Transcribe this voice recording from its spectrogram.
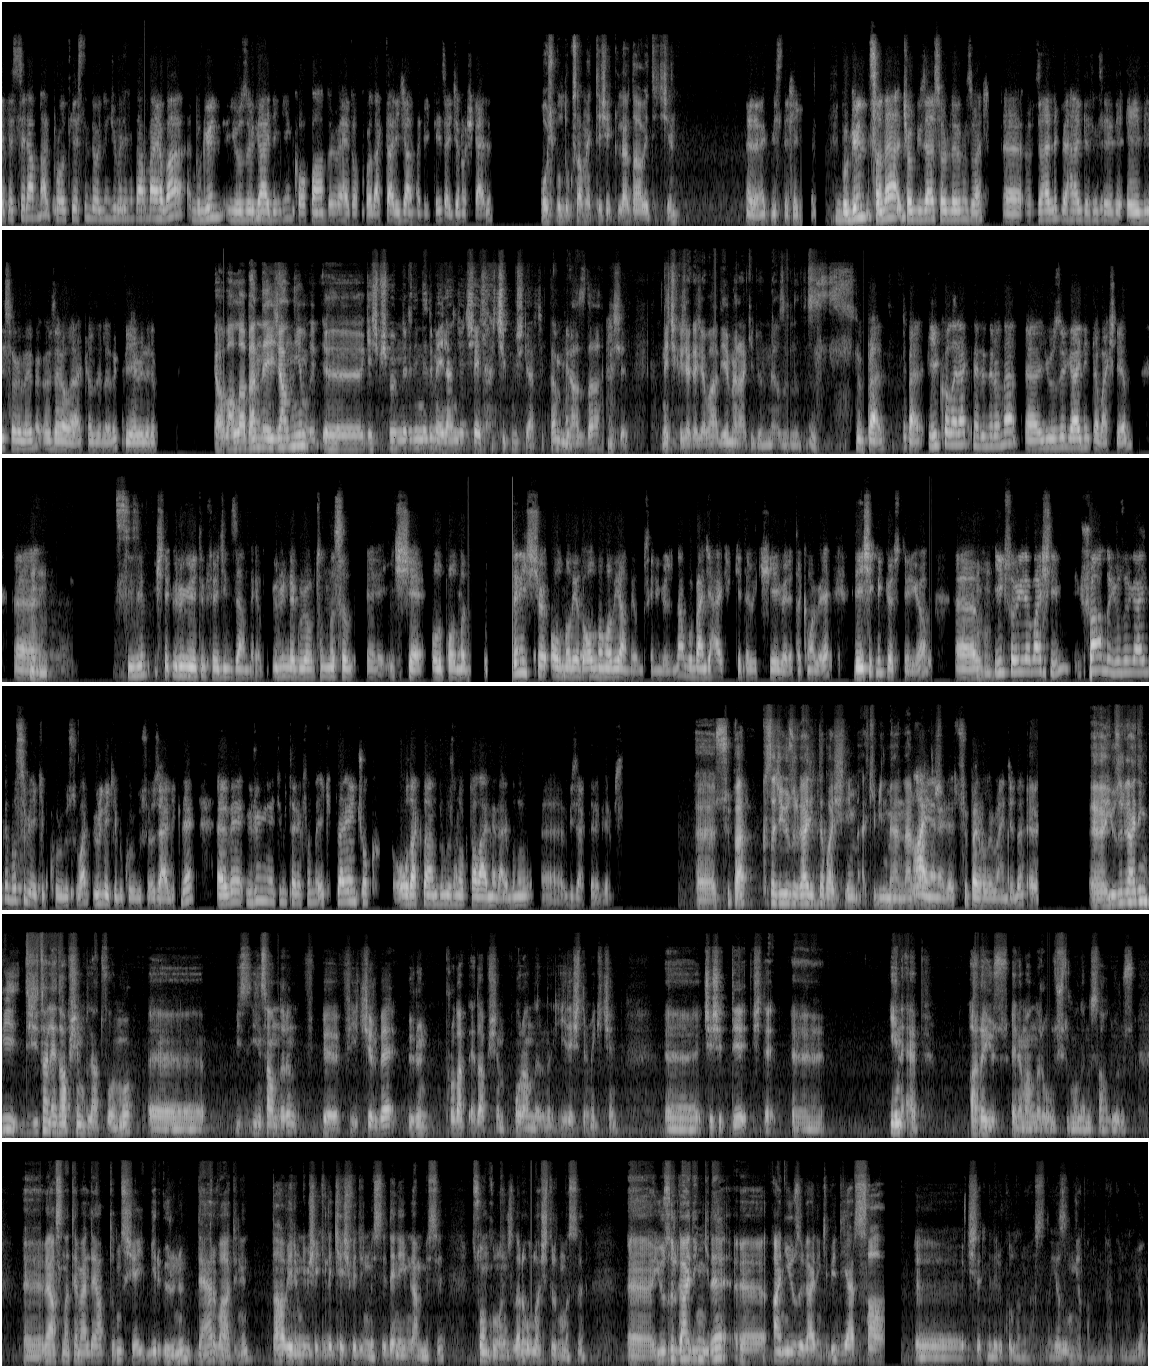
Herkese selamlar. Podcast'in dördüncü bölümünden merhaba. Bugün User Guiding'in co-founder ve head of product'ı Ali Can'la birlikteyiz. Ali Can hoş geldin. Hoş bulduk Samet. Teşekkürler davet için. Ne demek? Biz teşekkür Bugün sana çok güzel sorularımız var. Ee, özellikle herkesin sevdiği AB sorularını özel olarak hazırladık diyebilirim. Ya vallahi ben de heyecanlıyım. Ee, geçmiş bölümleri dinledim. Eğlenceli şeyler çıkmış gerçekten. Biraz daha şey ne çıkacak acaba diye merak ediyorum. Ne hazırladınız? Süper, süper. İlk olarak ne denir ona? Ee, user guiding ile başlayalım. Ee, sizin işte ürün yönetim sürecinizi anlayalım. Ürünle growth'un nasıl e, iç içe olup olmadığı neden iç içe olmalı ya da olmamalıyı anlayalım senin gözünden. Bu bence her şirkete ve kişiye göre, takıma göre değişiklik gösteriyor. Ee, ilk soruyla başlayayım. Şu anda User Guide'da nasıl bir ekip kurgusu var? Ürün ekibi kurgusu özellikle. Ee, ve ürün yönetimi tarafında ekipler en çok odaklandığınız noktalar neler? Bunu e, bize aktarabilir misin? Ee, süper. Kısaca User Guiding'de başlayayım. Belki bilmeyenler vardır. Aynen öyle. Süper olur bence de. Evet. Ee, User Guiding bir dijital adoption platformu. Ee, biz insanların e, feature ve ürün product adoption oranlarını iyileştirmek için e, çeşitli işte e, in-app arayüz elemanları oluşturmalarını sağlıyoruz. E, ve aslında temelde yaptığımız şey bir ürünün değer vaadinin daha verimli bir şekilde keşfedilmesi, deneyimlenmesi, son kullanıcılara ulaştırılması. E, user Guiding'i de e, aynı User Guiding gibi diğer sağ e, işletmeleri kullanıyor aslında. Yazılım yapan ürünler kullanıyor.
